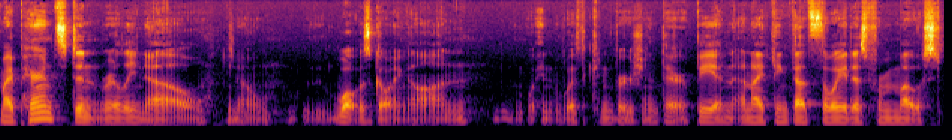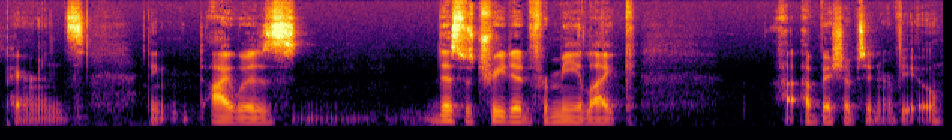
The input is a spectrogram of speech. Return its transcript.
my parents didn't really know, you know, what was going on in, with conversion therapy, and and I think that's the way it is for most parents. I think I was this was treated for me like a- a bishop's interview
